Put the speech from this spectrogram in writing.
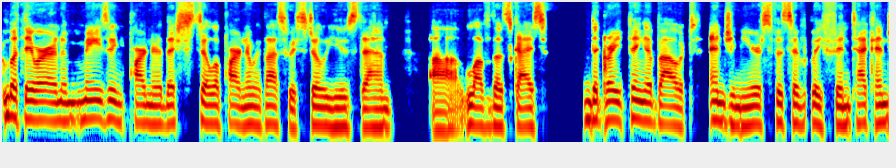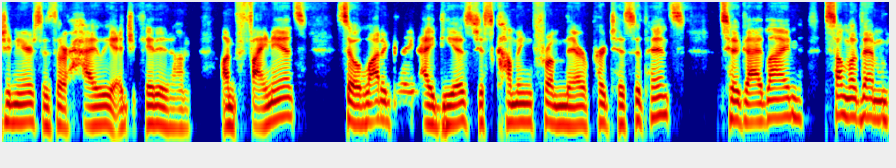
But they were an amazing partner. They're still a partner with us. We still use them. Uh, love those guys. The great thing about engineers, specifically fintech engineers, is they're highly educated on on finance. So a lot of great ideas just coming from their participants to guideline. Some of them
